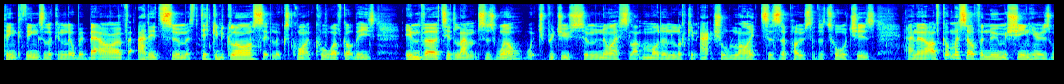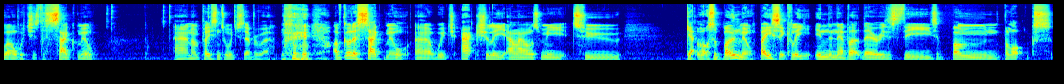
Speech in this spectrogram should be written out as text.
think things are looking a little bit better. I've added some thickened glass. It looks quite cool. I've got these inverted lamps as well which produce some nice like modern looking actual lights as opposed to the torches. And uh, I've got myself a new machine here as well which is the sag mill. And I'm placing torches everywhere. I've got a sag mill uh, which actually allows me to get lots of bone meal basically in the nether there is these bone blocks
